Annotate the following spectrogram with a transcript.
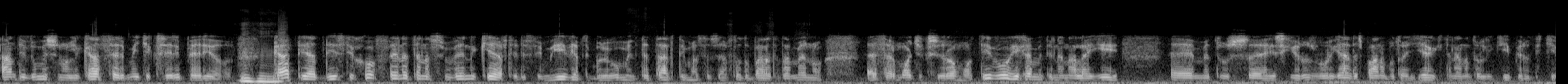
αν τη δούμε συνολικά θερμή και ξηρή Κάτι αντίστοιχο φαίνεται να συμβαίνει και αυτή τη στιγμή. Ήδη από την προηγούμενη Τετάρτη είμαστε σε αυτό το παρατεταμένο ε, θερμό και ξηρό μοτίβο. Είχαμε την αναλλαγή ε, με τους ε, ισχυρούς βουριάδες πάνω από το Αιγαίο και την Ανατολική Υπηρετική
